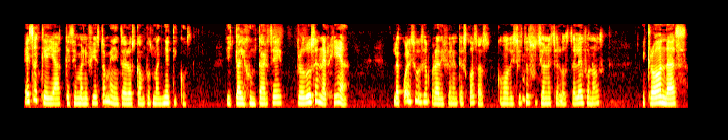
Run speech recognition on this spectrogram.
es aquella que se manifiesta mediante los campos magnéticos y que al juntarse produce energía, la cual se usa para diferentes cosas, como distintas funciones en los teléfonos, microondas,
